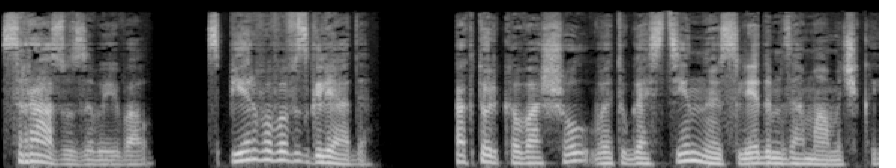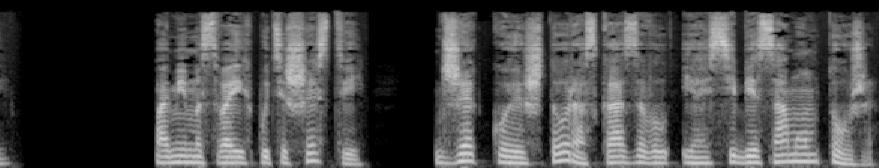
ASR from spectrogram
Сразу завоевал, с первого взгляда, как только вошел в эту гостиную следом за мамочкой. Помимо своих путешествий, Джек кое-что рассказывал и о себе самом тоже.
